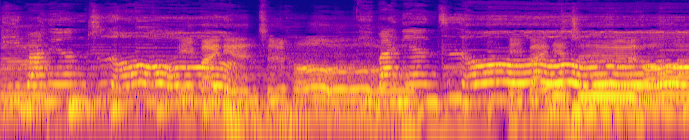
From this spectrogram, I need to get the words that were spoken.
一百年之后，一百年之后，一百年之后，一百年之后，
